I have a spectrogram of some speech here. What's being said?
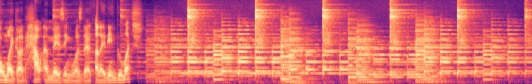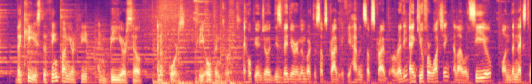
Oh my God, how amazing was that? And I didn't do much. The key is to think on your feet and be yourself. And of course, be open to it. I hope you enjoyed this video. Remember to subscribe if you haven't subscribed already. Thank you for watching and I will see you on the next one.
